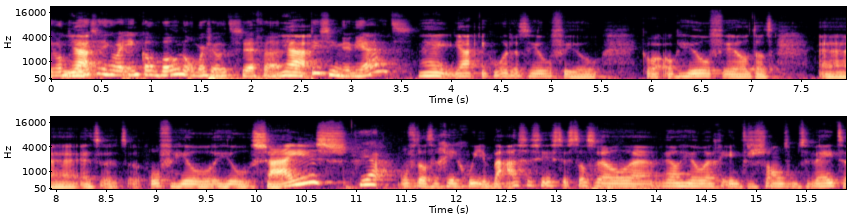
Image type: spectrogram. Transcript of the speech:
Want de Ja. meeste dingen waar je in kan wonen, om maar zo te zeggen, Ja. die zien er niet uit. Nee, ja, ik hoor dat heel veel. Ik hoor ook heel veel dat eh, het, het of heel, heel saai is, Ja. of dat er geen goede basis is. Dus dat is wel, eh, wel heel erg interessant om te weten.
